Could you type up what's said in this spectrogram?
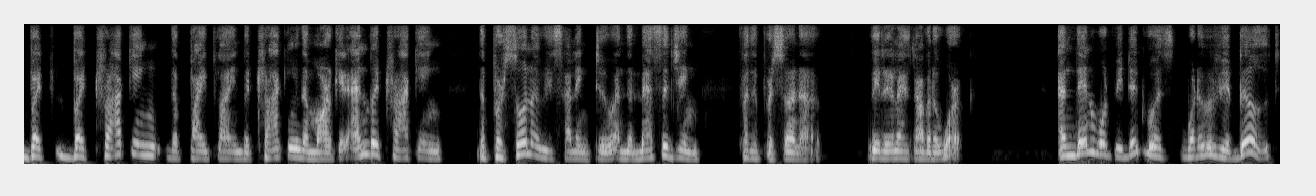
but by tracking the pipeline, by tracking the market, and by tracking the persona we're selling to and the messaging for the persona, we realized now going to work. And then what we did was whatever we built,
